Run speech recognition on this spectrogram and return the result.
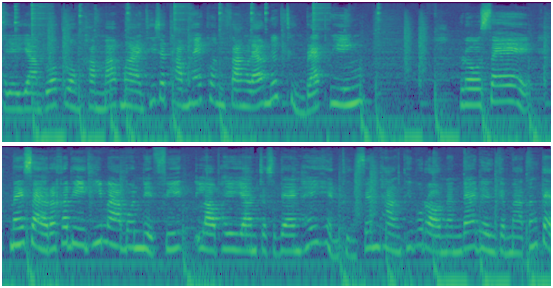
พยายามรวบรวมคำมากมายที่จะทำให้คนฟังแล้วนึกถึงแบล็คพิง โรเซ่ ในสารคดีที่มาบน Netflix เราพยายามจะแสดงให้เห็นถึงเส้นทางที่พวกเรานั้นได้เดินกันมาตั้งแต่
